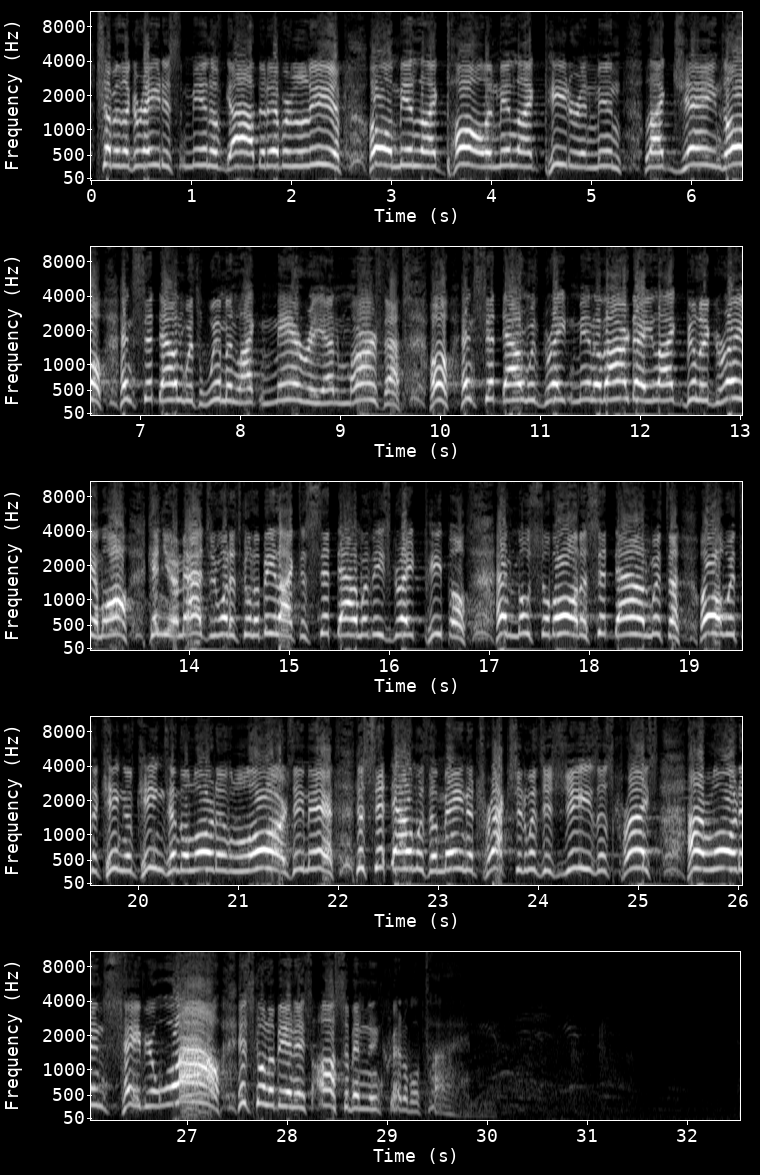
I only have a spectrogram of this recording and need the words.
Some of the greatest men of God that ever lived. Oh, men like Paul and men like Peter and men like James. Oh, and sit down with women like Mary and Martha. Oh, and sit down with great men of our day like Billy Graham. Oh, can you imagine what it's going to be like to sit down with these great people? And most of all, to sit down with the, oh, with the King of Kings and the Lord of Lords. Amen. To sit down with the main attraction, which is Jesus Christ, our Lord and Savior. Wow. It's going to be an awesome and incredible time.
